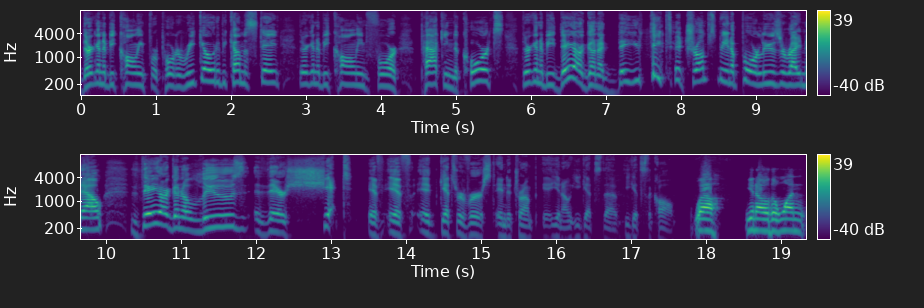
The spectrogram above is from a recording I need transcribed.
They're going to be calling for Puerto Rico to become a state. They're going to be calling for packing the courts. They're going to be. They are going to. They, you think that Trump's being a poor loser right now? They are going to lose their shit if if it gets reversed into Trump. You know, he gets the he gets the call. Well, you know, the one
